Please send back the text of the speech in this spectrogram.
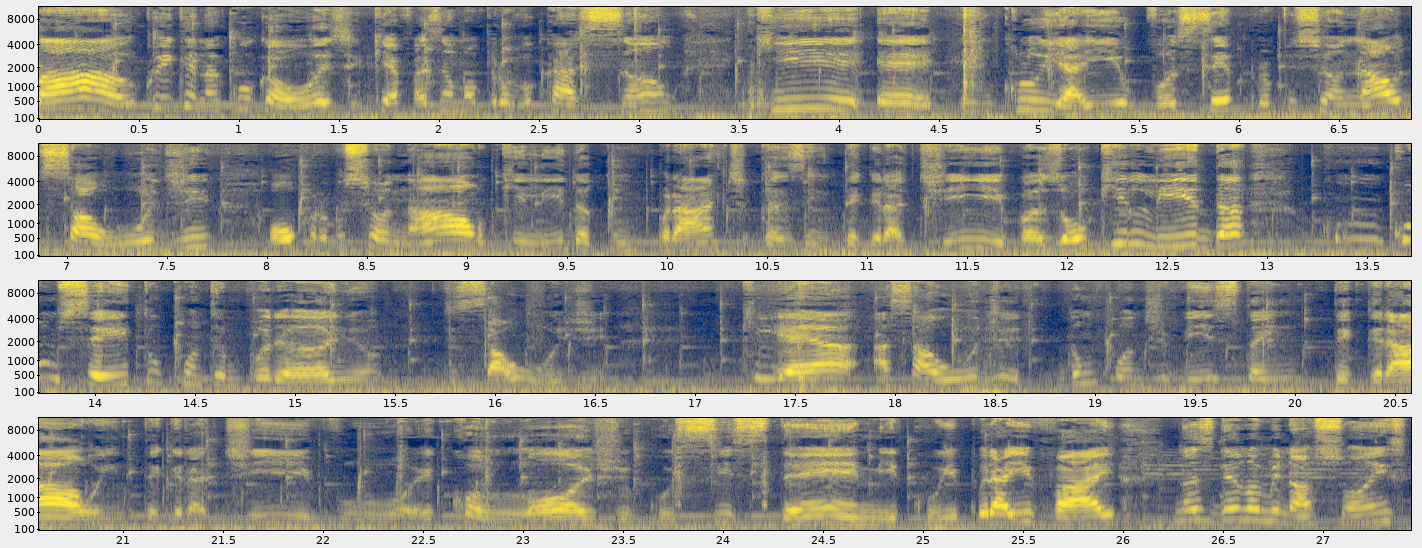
Olá, o Quick na Cuca hoje quer fazer uma provocação que é, inclui aí você profissional de saúde ou profissional que lida com práticas integrativas ou que lida com um conceito contemporâneo de saúde que é a saúde de um ponto de vista integral, integrativo, ecológico, sistêmico e por aí vai, nas denominações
